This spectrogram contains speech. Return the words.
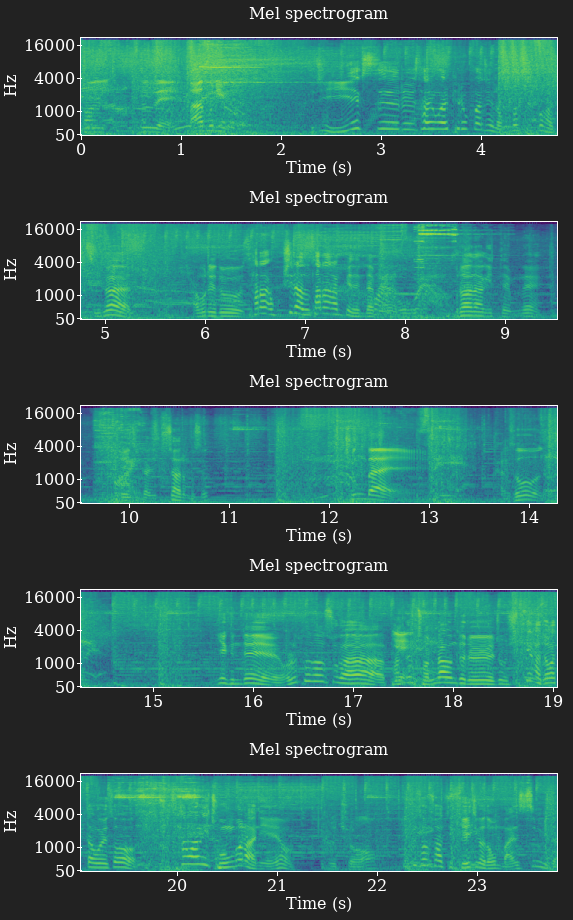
선수의 마무리로 굳이 EX를 사용할 필요까지는 없었을 것 같지만 아무래도 살아, 혹시라도 살아남게 된다면 불안하기 때문에 게이지까지 투자하는 모습. 중발 강손 이게 근데 얼루토 선수가 방금 예. 전 라운드를 좀 쉽게 가져갔다고 해서 상황이 좋은 건 아니에요. 그렇죠. 휘그 선수한테 게이지가 너무 많습니다.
